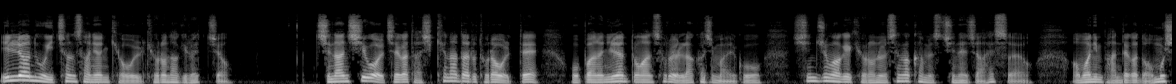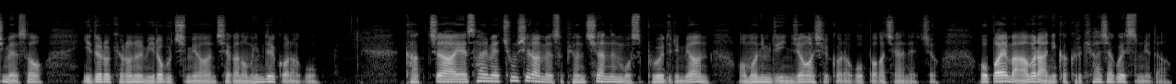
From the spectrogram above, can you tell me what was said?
1년 후 2004년 겨울 결혼하기로 했죠. 지난 10월 제가 다시 캐나다로 돌아올 때 오빠는 1년 동안 서로 연락하지 말고 신중하게 결혼을 생각하면서 지내자 했어요. 어머님 반대가 너무 심해서 이대로 결혼을 밀어붙이면 제가 너무 힘들 거라고. 각자의 삶에 충실하면서 변치 않는 모습 보여드리면 어머님도 인정하실 거라고 오빠가 제안했죠. 오빠의 마음을 아니까 그렇게 하자고 했습니다.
